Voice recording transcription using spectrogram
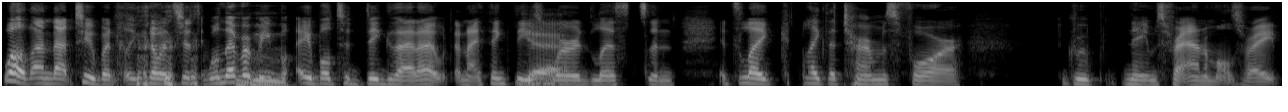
well, and that too, but you know, it's just we'll never be Mhm. able to dig that out. And I think these Yeah. word lists and it's like like the terms for group names for animals, right?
